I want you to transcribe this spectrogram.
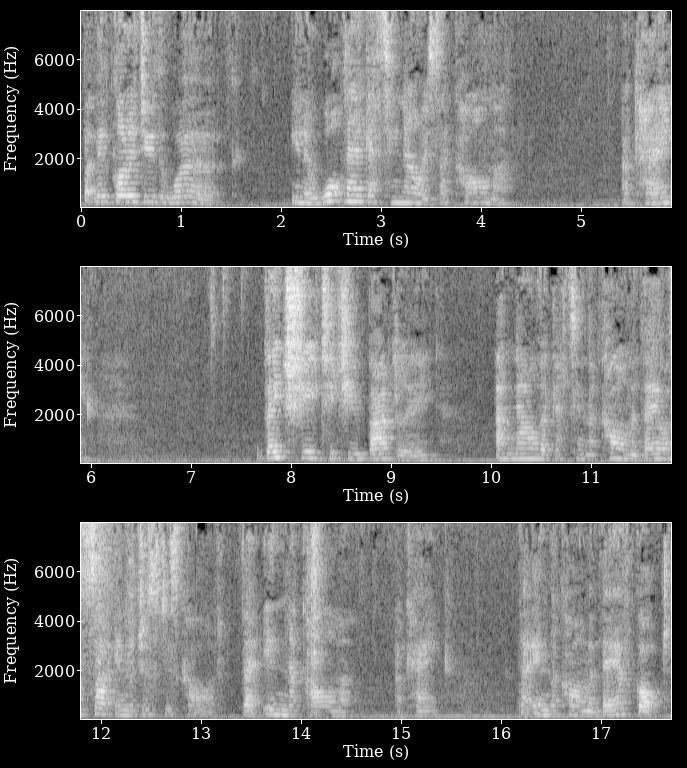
but they've got to do the work. You know, what they're getting now is their karma. Okay? They cheated you badly and now they're getting the karma. They are sat in the justice card. They're in the karma. Okay? They're in the karma. They have got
